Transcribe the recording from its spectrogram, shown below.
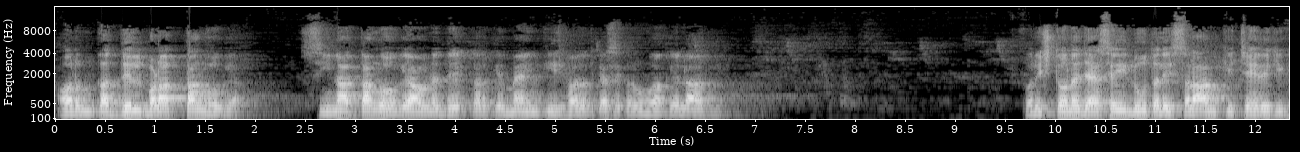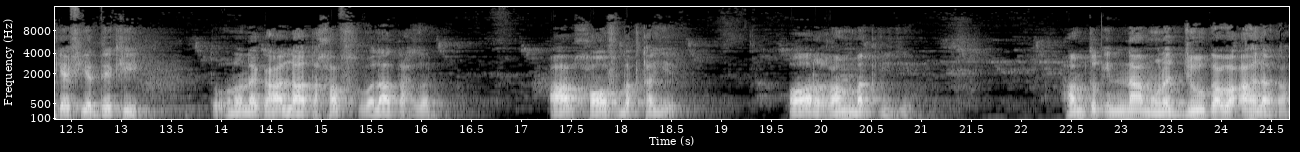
اور ان کا دل بڑا تنگ ہو گیا۔ سینہ تنگ ہو گیا، انہیں دیکھ کر کے میں ان کی حفاظت کیسے کروں گا، اکیلا آدمی۔ فرشتوں نے جیسے ہی لوت علیہ السلام کی چہرے کی کیفیت دیکھی تو انہوں نے کہا، لا تخف ولا تحزن۔ آپ خوف مت کھائیے اور غم مت کیجیے۔ ہم تو انا منجو کا و اہل کا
